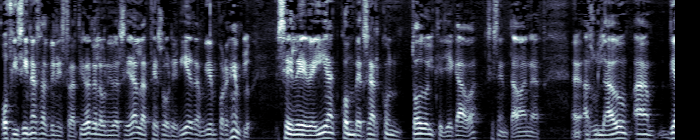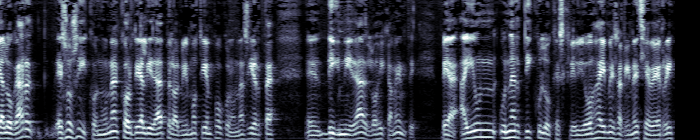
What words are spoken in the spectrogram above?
oficinas administrativas de la universidad, la tesorería también, por ejemplo. Se le veía conversar con todo el que llegaba, se sentaban a, su lado a dialogar, eso sí, con una cordialidad, pero al mismo tiempo con una cierta eh, dignidad, lógicamente. Vea, hay un, un artículo que escribió Jaime Salinas Echeverry,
